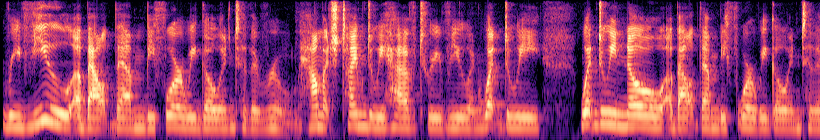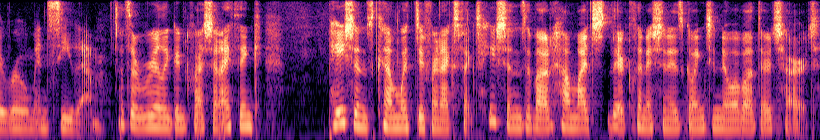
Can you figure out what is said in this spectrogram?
review about them before we go into the room? How much time do we have to review and what do we what do we know about them before we go into the room and see them? That's a really good question. I think patients come with different expectations about how much their clinician is going to know about their chart.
